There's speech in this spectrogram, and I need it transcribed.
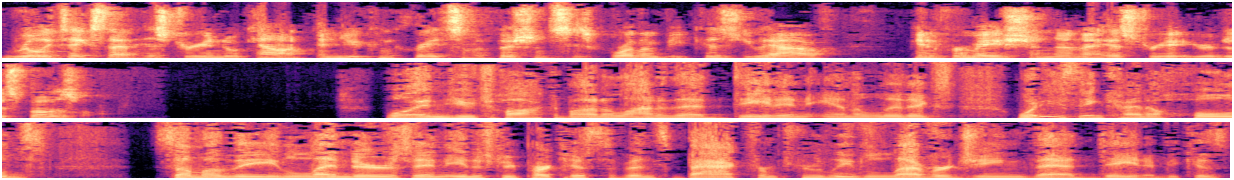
really takes that history into account, and you can create some efficiencies for them because you have information and a history at your disposal. Well, and you talk about a lot of that data and analytics. What do you think kind of holds some of the lenders and industry participants back from truly leveraging that data? Because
